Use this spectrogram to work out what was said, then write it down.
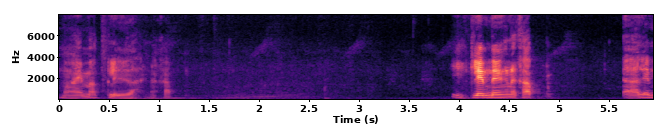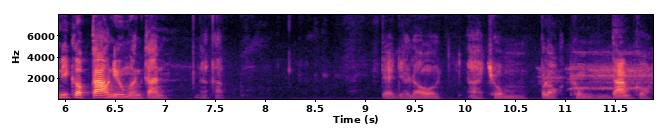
ไม้มะเกลือนะครับ อีกเล่มหนึ่งนะครับเล่มนี้ก็เก้านิ้วเหมือนกันนะครับ แต่เดี๋ยวเราชมปลอกชมด้ามก่อน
